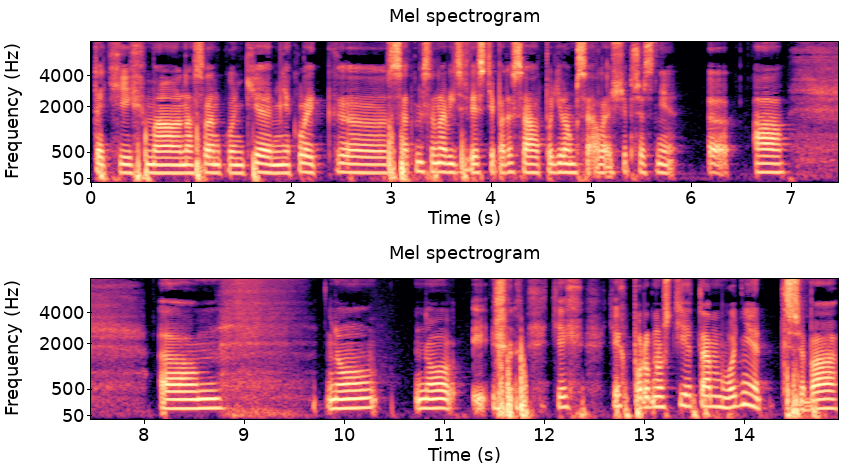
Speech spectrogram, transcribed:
Teď jich má na svém kontě několik uh, set, myslím navíc 250, podívám se ale ještě přesně. Uh, a um, no, No, těch, těch podobností je tam hodně. Třeba,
